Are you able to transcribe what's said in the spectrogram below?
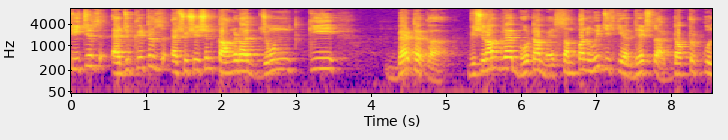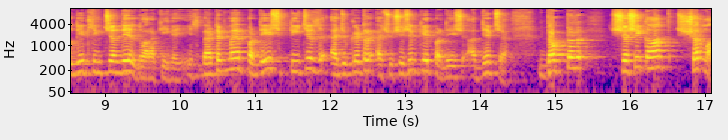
teachers educators association Kangra zone की बैठक विश्राम गृह भोटा में संपन्न हुई, जिसकी अध्यक्षता डॉक्टर कुलदीप सिंह चंदेल द्वारा की गई। इस बैठक में प्रदेश टीचर्स एजुकेटर एसोसिएशन के प्रदेश अध्यक्ष डॉक्टर शशिकांत शर्मा,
